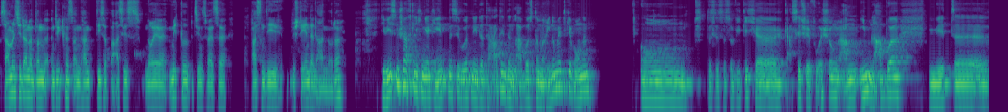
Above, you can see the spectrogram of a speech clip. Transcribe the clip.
sammeln Sie dann und dann entwickeln Sie anhand dieser Basis neue Mittel beziehungsweise passen die bestehenden an, oder? Die wissenschaftlichen Erkenntnisse wurden in der Tat in den Labors der Marinomed gewonnen. Und das ist also wirklich äh, klassische Forschung am, im Labor mit äh,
